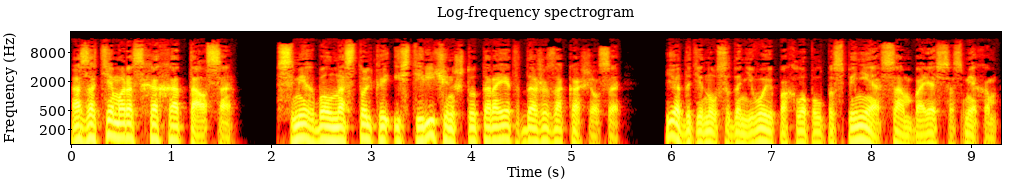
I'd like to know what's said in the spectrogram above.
А затем расхохотался. Смех был настолько истеричен, что Тараэт даже закашлялся. Я дотянулся до него и похлопал по спине, сам борясь со смехом.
